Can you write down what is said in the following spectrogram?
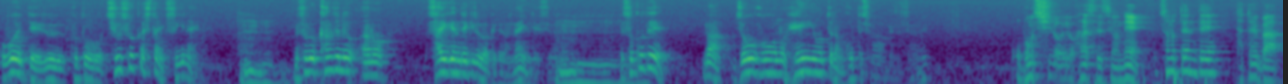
覚えていることを抽象化したに過ぎない、それを完全にあの再現できるわけではないんですよね。でそこで、まあ、情報の変容というのが起こってしまう。面白いお話ですよね。その点で例えば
